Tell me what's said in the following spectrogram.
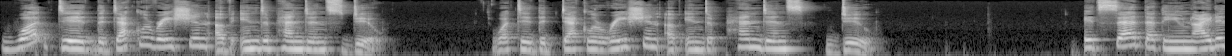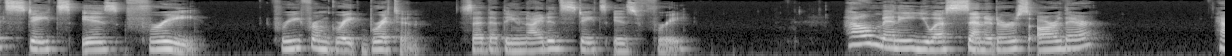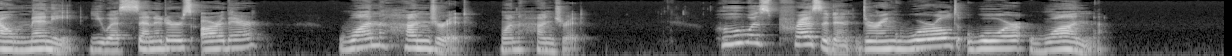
What did the Declaration of Independence do? What did the Declaration of Independence do? It said that the United States is free, free from Great Britain. Said that the United States is free. How many U.S. senators are there? How many U.S. senators are there? 100. 100. Who was president during World War I?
